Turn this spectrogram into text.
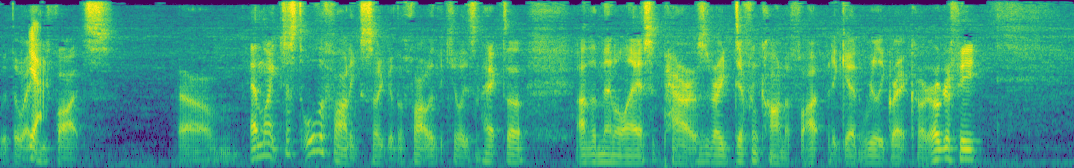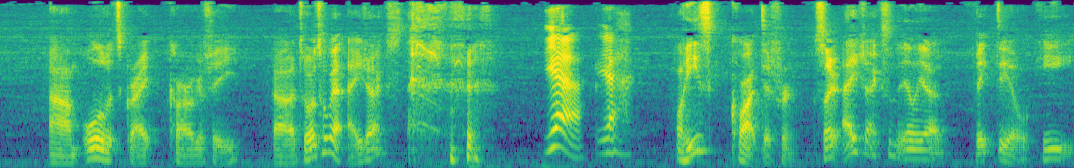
with the way Yeah. he fights. Um, and like just all the fighting's so good. The fight with Achilles and Hector, uh, the Menelaus and Paris is a very different kind of fight, but again, really great choreography. Um, all of it's great choreography. Uh, do to talk about Ajax? Yeah, yeah. well, he's quite different. So Ajax and Iliad, big deal. He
